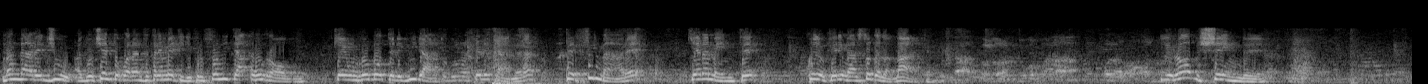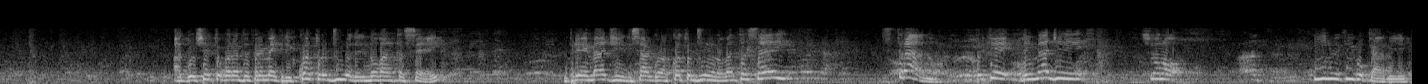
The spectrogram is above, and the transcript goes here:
mandare giù a 243 metri di profondità un ROV, che è un robot teleguidato con una telecamera, per filmare chiaramente quello che è rimasto della barca. Il ROV scende a 243 metri il 4 giugno del 96, le prime immagini risalgono al 4 giugno 96, strano, perché le immagini sono inequivocabili,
